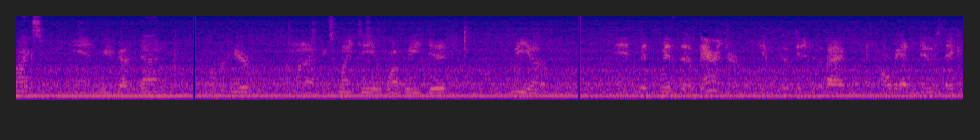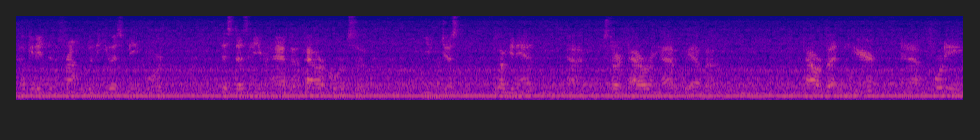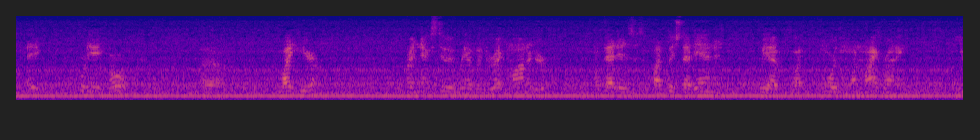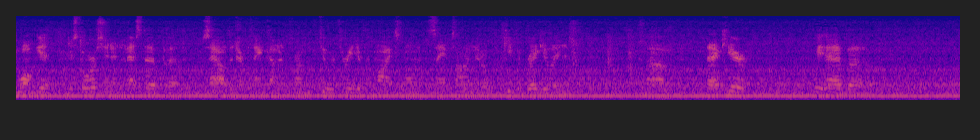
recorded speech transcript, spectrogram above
and we've got it done over here. I'm gonna explain to you what we did. We uh, with with the Behringer, and we hooked it into the back, and all we had to do is take and hook it into the front with a USB cord. This doesn't even have a power cord, so you can just plug it in, uh, start powering up. We have a power button here and a 48, 48 volt uh, light here. Right next to it we have a direct monitor. What that is is if I push that in and we have like more than one mic running, you won't get distortion and messed up uh, sounds and everything coming from two or three different mics going at the same time. It'll keep it regulated. Um, back here, we have uh,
